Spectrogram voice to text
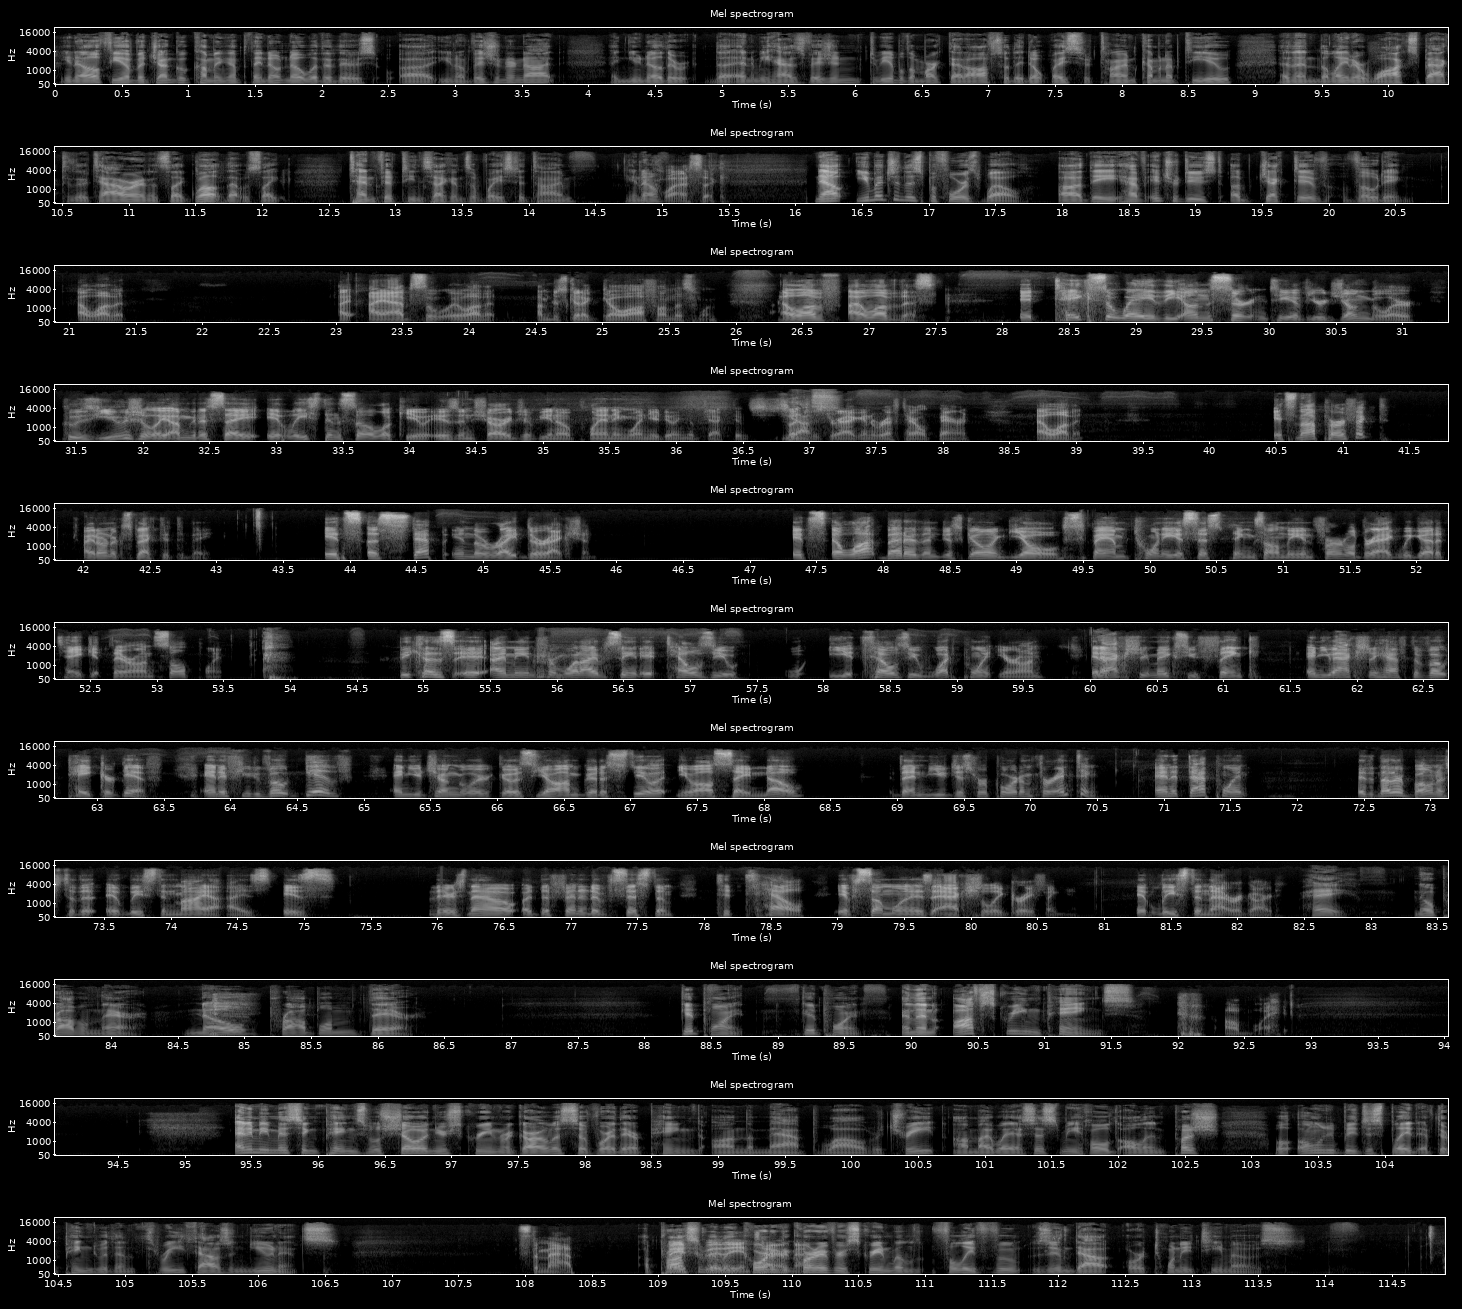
You know, if you have a jungle coming up, they don't know whether there's uh, you know vision or not, and you know the the enemy has vision to be able to mark that off, so they don't waste their time coming up to you, and then the laner walks back to their tower, and it's like, well, that was like 10, 15 seconds of wasted time. You know. classic. Now you mentioned this before as well. Uh, they have introduced objective voting. I love it. I I absolutely love it. I'm just gonna go off on this one. I love I love this. It takes away the uncertainty of your jungler, who's usually I'm gonna say at least in solo queue is in charge of you know planning when you're doing objectives such Yes. as Dragon, Rift, Herald, Baron. I love it. It's not perfect. I don't expect it to be. It's a step in the right direction. It's a lot better than just going, yo, spam 20 assist pings on the Infernal Drag. We got to take it there on Soul Point. because, it, I mean, from what I've seen, it tells you it tells you what point you're on. It Yep. actually makes you think, and you actually have to vote take or give. And if you vote give and your jungler goes, yo, I'm going to steal it, you all say no, then you just report him for inting. And at that point, another bonus to the, at least in my eyes, is there's now a definitive system to tell if someone is actually griefing you, at least in that regard. Hey, no problem there. No problem there. Good point. Good point. And then off-screen pings. Oh boy. Enemy missing pings will show on your screen regardless of where they're pinged on the map, while retreat, on my way, assist me, hold, all in, push will only be displayed if they're pinged within 3,000 units. It's the map. Approximately the quarter to quarter of your screen will fully fu- zoomed out or 20 Teemos.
